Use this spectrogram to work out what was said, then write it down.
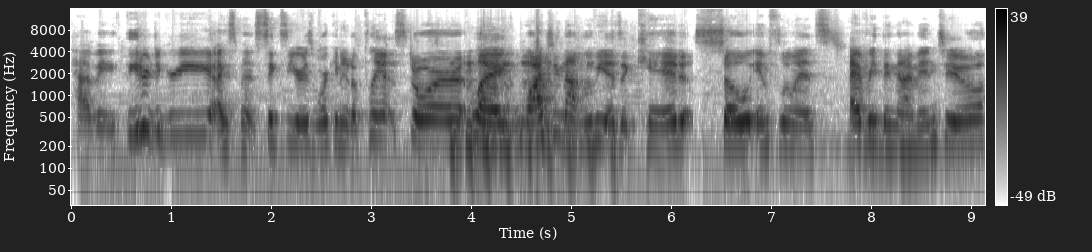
have a theater degree. I spent six years working at a plant store. Like, watching that movie as a kid so influenced everything that I'm into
